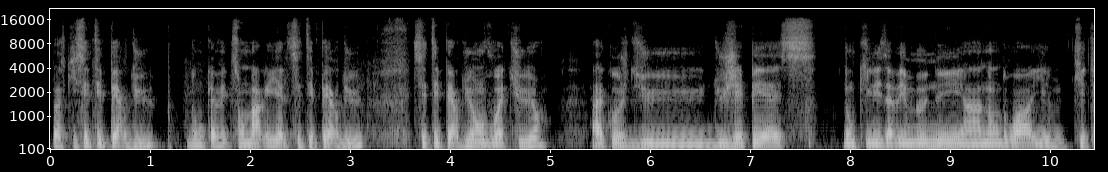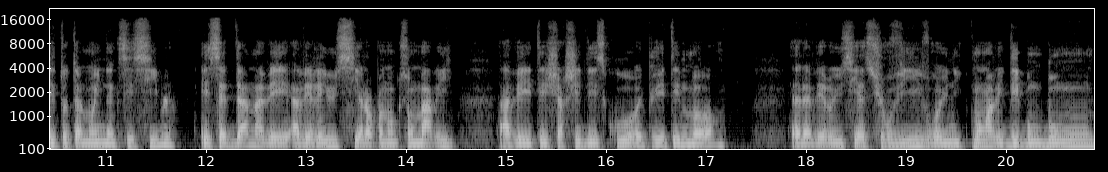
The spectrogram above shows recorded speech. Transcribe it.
parce qu'il s'était perdu. Donc avec son mari, elle s'était perdue. S'était perdue en voiture à cause du, GPS. Donc qui les avait menés à un endroit qui était totalement inaccessible. Et cette dame avait, avait réussi, alors pendant que son mari avait été chercher des secours et puis était mort, elle avait réussi à survivre uniquement avec des bonbons,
